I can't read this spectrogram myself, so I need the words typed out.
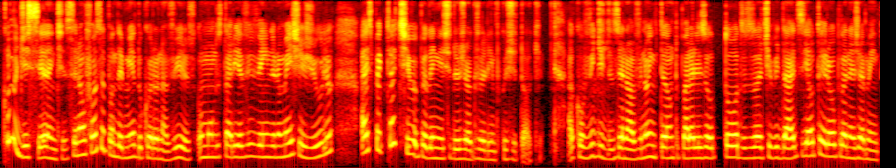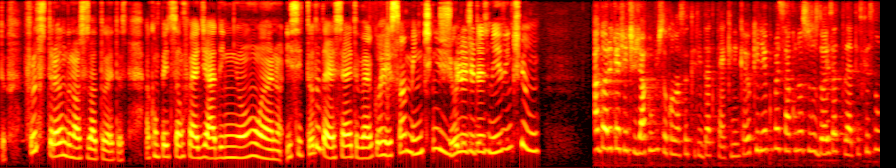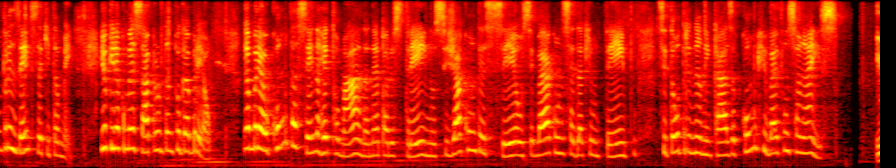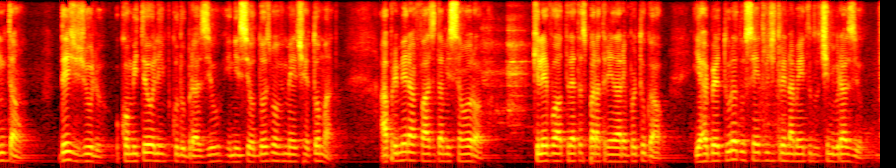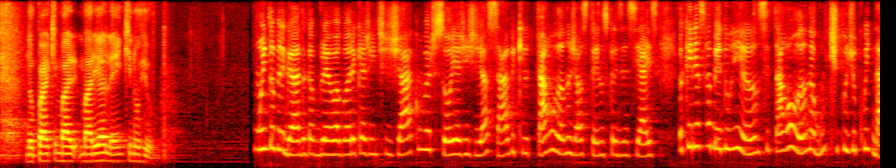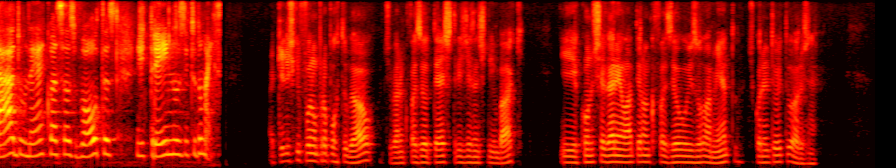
Como eu disse antes, se não fosse a pandemia do coronavírus, o mundo estaria vivendo no mês de julho a expectativa pelo início dos Jogos Olímpicos de Tóquio. A Covid-19, no entanto, paralisou todas as atividades e alterou o planejamento, frustrando nossos atletas. A competição foi adiada em um ano e, se tudo der certo, vai ocorrer somente em julho de 2021. Agora que a gente já conversou com a nossa querida técnica, eu queria conversar com nossos dois atletas que estão presentes aqui também. E eu queria começar perguntando para o Gabriel. Gabriel, como está sendo a retomada né, para os treinos? Se já aconteceu, se vai acontecer daqui a um tempo, se estão treinando em casa, como que vai funcionar isso? Então, desde julho, o Comitê Olímpico do Brasil iniciou dois movimentos de retomada. A primeira fase da Missão Europa, que levou atletas para treinar em Portugal, e a reabertura do centro de treinamento do time Brasil, no Parque Maria Lenk, no Rio. Muito obrigada, Gabriel. Agora que a gente já conversou e a gente já sabe que tá rolando já os treinos presenciais, eu queria saber do Rian se tá rolando algum tipo de cuidado, né, com essas voltas de treinos e tudo mais. Aqueles que foram para Portugal tiveram que fazer o teste três dias antes do embarque e quando chegarem lá terão que fazer o isolamento de 48 horas, né?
